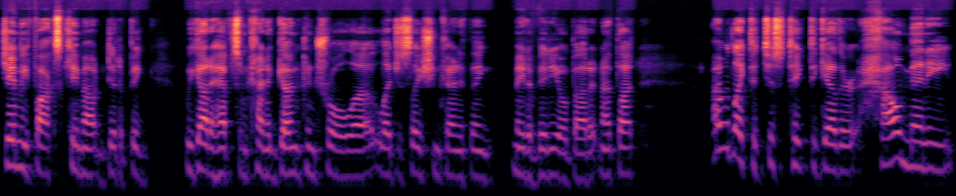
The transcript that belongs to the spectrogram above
Jamie Foxx came out and did a big. We got to have some kind of gun control uh, legislation kind of thing. Made a video about it, and I thought I would like to just take together how many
